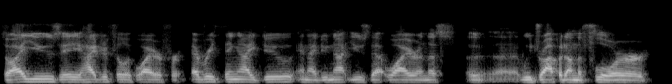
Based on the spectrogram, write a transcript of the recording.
So I use a hydrophilic wire for everything I do, and I do not use that wire unless uh, uh, we drop it on the floor. Or,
